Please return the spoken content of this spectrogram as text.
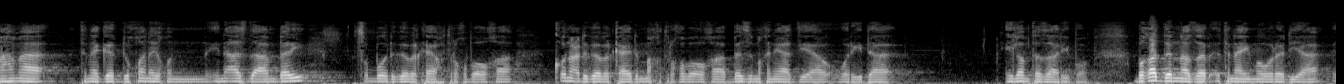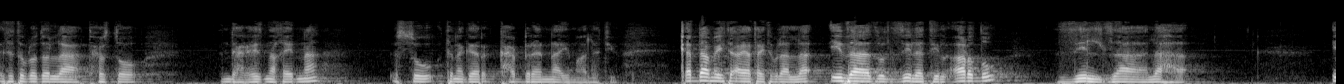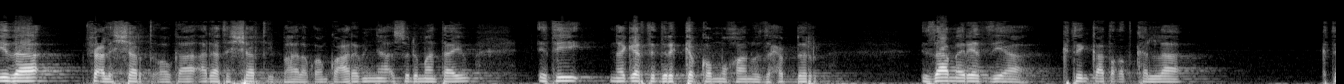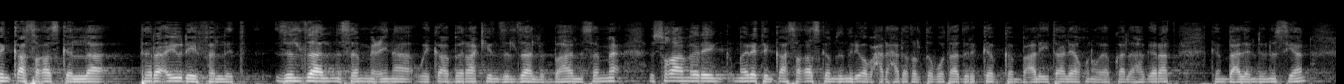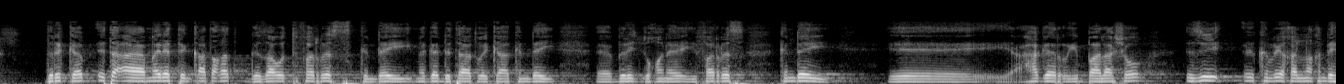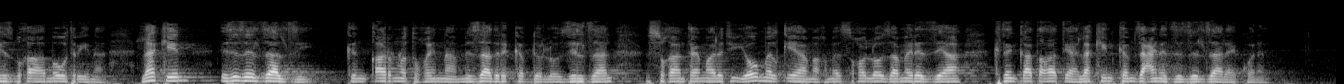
ማህማ ትነገር ድኾነ ይኹን ይንኣስ ድኣ እምበሪ ጽቡቕ ድገበርካዮ ክትረኽቦ ኡኻ ቅኑዕ ድገበርካዮ ድማ ክትረኽቦ ኡኻ በዚ ምኽንያት እዚ'ያ ወሪዳ ኢሎም ተዛሪቦም። ብቐድ ናዘር እቲ ናይ መውረዲኣ እቲ ትብሎ ዘላ ትሕዝቶ እንድሕር ሒዝና ከይድና እሱ እቲ ነገር ክሕብረና እዩ ማለት እዩ። ቀዳመይቲ ኣያ እንታይ ትብል ኣላ ኢዛ ዙልዚለት ኣልኣርዱ ዚልዛላሃ ኢዛ ፍዕል ሸርጥ ወይ ከኣ ኣዳት ሸርጥ ይበሃል ኣብ ቋንቋ ዓረብኛ። እሱ ድማ እንታይ እዩ እቲ ነገር'ቲ ዝርከብ ከም ምዃኑ ዝሕብር እዛ መሬት እዚኣ ክትንቃጠቕጥ ከላ ክትንቃሳቐስ ከላ ተራእዩ ዘይፈልጥ ዝልዛል ንሰምዕ ኢና ወይ ከኣ በራኪን ዝልዛል ዝበሃል ንሰምዕ እሱ ከኣ መሬት ይንቃሳቐስ ከምዚ ንሪኦ ኣብ ሓደ ሓደ ክልተ ቦታ ዝርከብ ከም በዓል ኢጣልያ ይኹን ወይ ኣብ ካልእ ሃገራት ከም በዓል እንዱንስያን ዝርከብ እቲ ኣብ መሬት ትንቃጠቐጥ ገዛውት ትፈርስ ክንደይ መገድታት ወይ ከኣ ክንደይ ብሪጅ ዝኾነ ይፈርስ ክንደይ ሃገር ይባላሾ እዚ ክንሪኦ ከለና ክንደይ ህዝቢ ከኣ መውት ርኢና ላኪን እዚ ዝልዛልዚ ክንቃርኖ ተኾይንና ምዛ ዝርከብ ዘሎ ዝልዛል እሱ ከኣ እንታይ ማለት እዩ የውመልቅያማ ክመጽእ ከሎ እዛ መሬት እዚኣ ክትንቃጠቐጥ እያ ላኪን ከምዚ ዓይነት ዝዝልዛል ኣይኮነን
